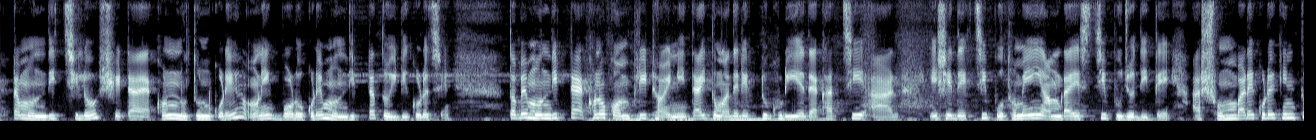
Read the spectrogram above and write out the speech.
একটা মন্দির ছিল, সেটা এখন নতুন করে অনেক বড় করে মন্দিরটা তৈরি করেছে। তবে মন্দিরটা এখনও কমপ্লিট হয়নি, তাই তোমাদের একটু ঘুরিয়ে দেখাচ্ছি আর এসে দেখছি প্রথমেই আমরা এসছি পুজো দিতে। আর সোমবারে করে কিন্তু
